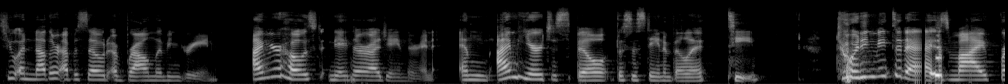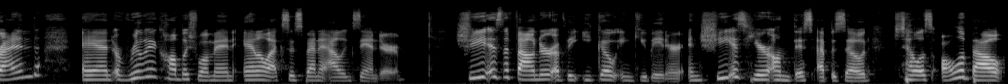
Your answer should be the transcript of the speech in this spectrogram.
to another episode of Brown Living Green. I'm your host, Nathan Rajendran, and I'm here to spill the sustainability tea. Joining me today is my friend and a really accomplished woman, Anne Alexis Bennett Alexander. She is the founder of the Eco Incubator, and she is here on this episode to tell us all about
